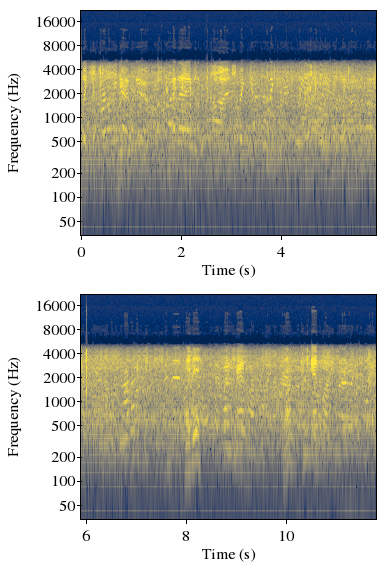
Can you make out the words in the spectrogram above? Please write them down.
Like the first weekend too. And then uh she's like, yeah, something I do. What did you get it for? What?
